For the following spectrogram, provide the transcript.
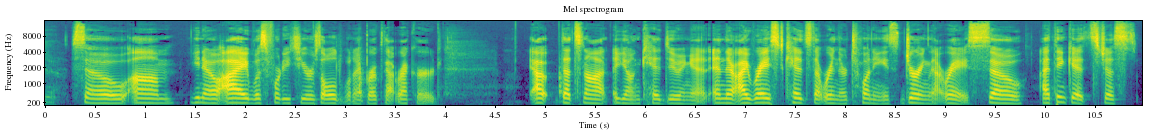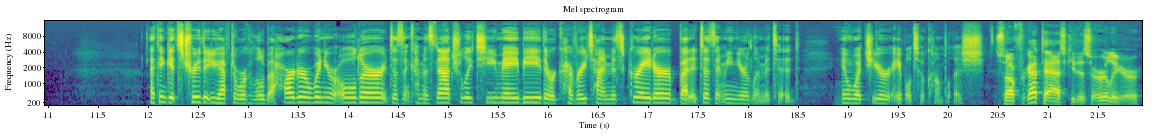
Yeah. So, um, you know, I was 42 years old when I broke that record. I, that's not a young kid doing it, and there I raced kids that were in their 20s during that race. So I think it's just I think it's true that you have to work a little bit harder when you're older. It doesn't come as naturally to you, maybe. The recovery time is greater, but it doesn't mean you're limited in what you're able to accomplish. So I forgot to ask you this earlier.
